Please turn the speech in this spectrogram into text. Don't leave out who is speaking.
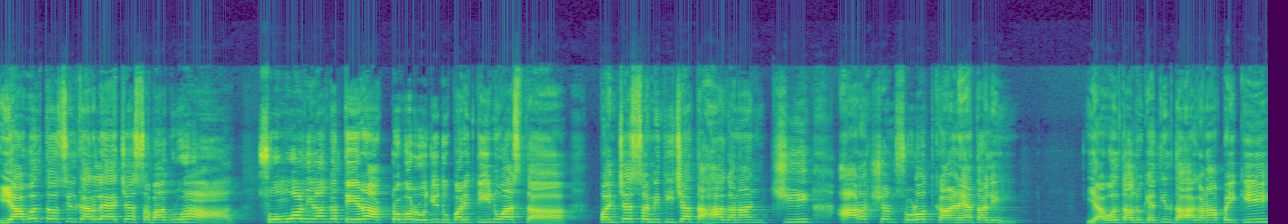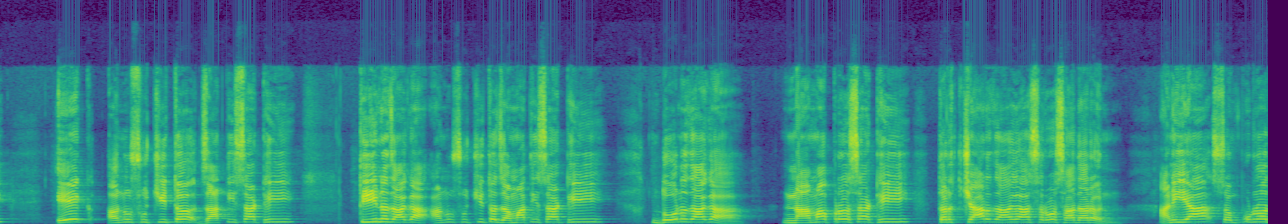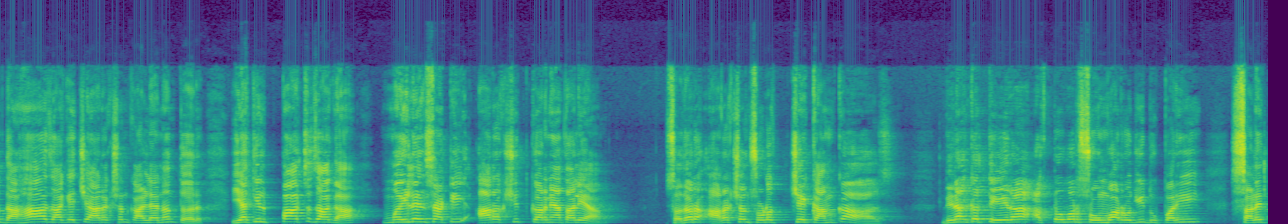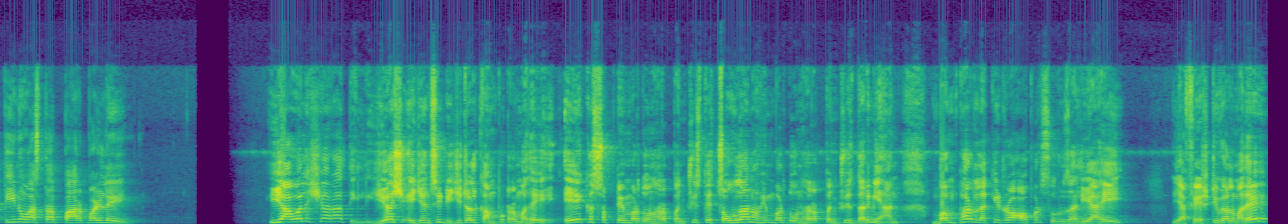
Speaker 1: यावल तहसील कार्यालयाच्या सभागृहात सोमवार दिनांक तेरा ऑक्टोबर रोजी दुपारी तीन वाजता पंचायत समितीच्या दहा गणांची आरक्षण सोडत काढण्यात आली. यावल तालुक्यातील दहा गणापैकी एक अनुसूचित जातीसाठी तीन जागा अनुसूचित जमातीसाठी दोन जागा नामाप्रसाठी तर चार जागा सर्वसाधारण. आणि या संपूर्ण दहा जागेचे आरक्षण काढल्यानंतर यातील पाच जागा महिलांसाठी आरक्षित करण्यात आल्या. सदर आरक्षण सोडतचे कामकाज दिनांक तेरा ऑक्टोबर सोमवार रोजी दुपारी साडेतीन वाजता पार पडले. यावल शहरातील यश एजन्सी डिजिटल कॉम्प्युटरमध्ये एक सप्टेंबर दोन हजार पंचवीस ते चौदा नोव्हेंबर दोन हजार पंचवीस दरम्यान बंफर लकी ड्रॉ ऑफर सुरू झाली आहे. या फेस्टिवलमध्ये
